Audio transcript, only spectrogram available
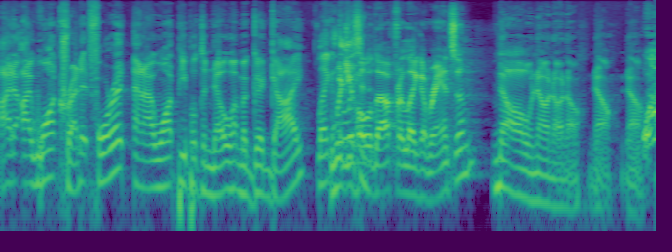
I, I want credit for it, and I want people to know I'm a good guy. Like, Would you hold out for like a ransom? No, no, no, no, no, no. Why,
